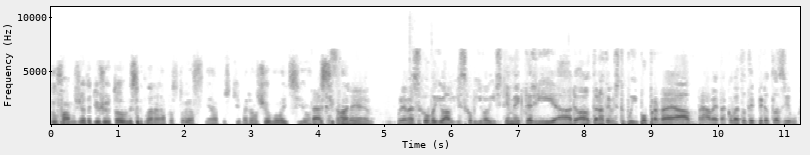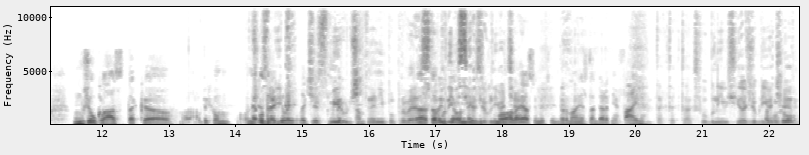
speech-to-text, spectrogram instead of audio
doufám, že teď už je to vysvětlené naprosto jasně a pustíme dalšího volajícího. Tak budeme schovývaví, schovývaví s těmi, kteří do alternativy vstupují poprvé a právě takovéto typy dotazů můžou klást, tak uh, abychom neodradili lidi. Čestmír určitě není poprvé. Uh, to vím, že on není přímo, ale já si myslím normálně standardně fajn. Tak, tak, tak, svobodný vysílač, dobrý tak večer. Můžu?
